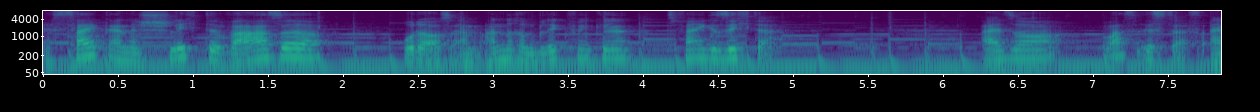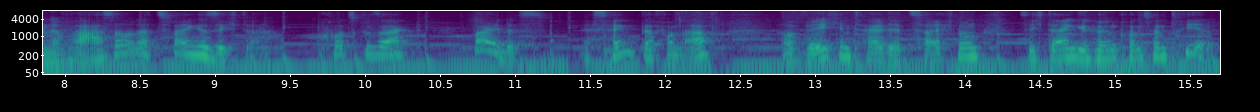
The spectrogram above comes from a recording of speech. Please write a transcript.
Es zeigt eine schlichte Vase oder aus einem anderen Blickwinkel zwei Gesichter. Also, was ist das? Eine Vase oder zwei Gesichter? Kurz gesagt, beides. Es hängt davon ab, auf welchen Teil der Zeichnung sich dein Gehirn konzentriert.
